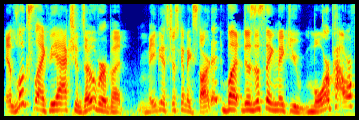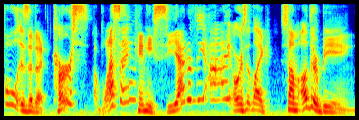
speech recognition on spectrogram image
it looks like the action's over, but maybe it's just getting started. But does this thing make you more powerful? Is it a curse? A blessing? Can he see out of the eye? Or is it like some other being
